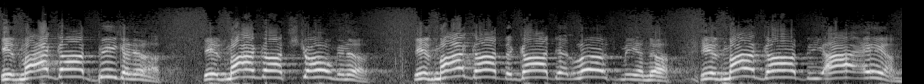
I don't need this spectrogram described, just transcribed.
Is my God big enough? Is my God strong enough? Is my God the God that loves me enough? Is my God the I am?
